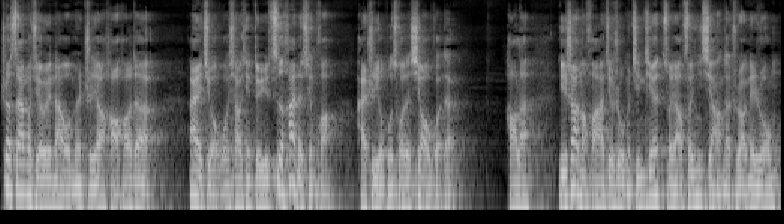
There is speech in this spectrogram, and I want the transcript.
这三个穴位呢，我们只要好好的艾灸，我相信对于自汗的情况还是有不错的效果的。好了，以上的话就是我们今天所要分享的主要内容。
